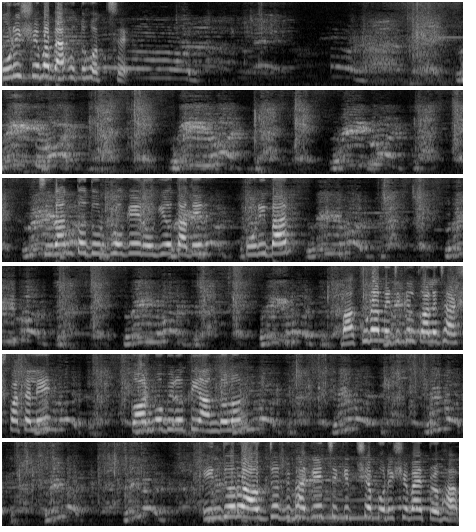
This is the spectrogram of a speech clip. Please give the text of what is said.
পরিষেবা ব্যাহত হচ্ছে। চূড়ান্ত দুর্ভোগে রোগী ও তাদের পরিবার। বাঁকুড়া মেডিকেল কলেজ হাসপাতালে কর্মবিরতি আন্দোলন। ইনডোর ও আউটডোর বিভাগে চিকিৎসা পরিষেবায় প্রভাব।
